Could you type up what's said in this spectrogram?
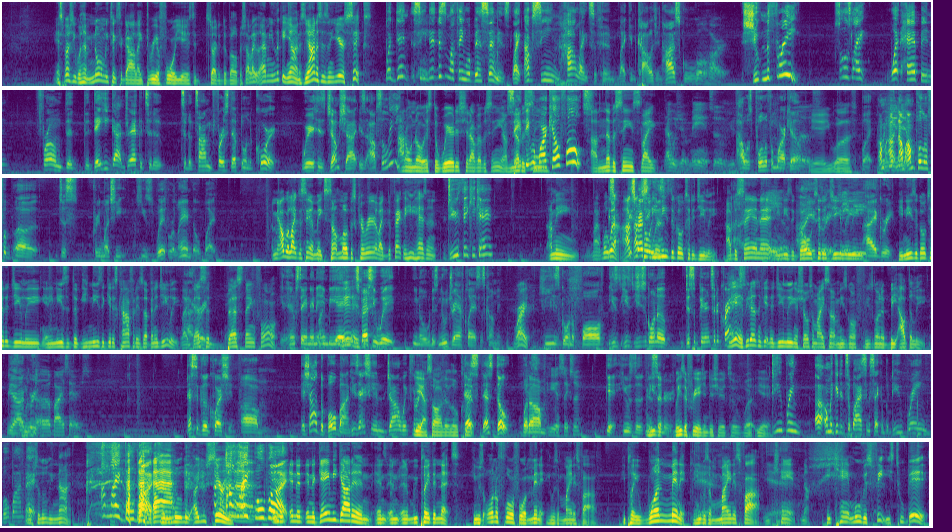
especially with him. Normally takes a guy like three or four years to start to develop a shot. Like I mean, look at Giannis. Giannis is in year six. But then, see, this is my thing with Ben Simmons. Like, I've seen highlights of him, like in college and high school, Going hard. shooting the three. So it's like, what happened from the the day he got drafted to the to the time he first stepped on the court, where his jump shot is obsolete? I don't know. It's the weirdest shit I've ever seen. I've Same never thing seen, with Markelle Fultz. I've never seen like That was your man too. You I was pulling for Markelle, was- yeah, you was. but I'm I'm, I'm. I'm pulling for uh, just pretty much he he's with Orlando, but. I mean, I would like to see him make something of his career. Like the fact that he hasn't. Do you think he can? I mean, like what? what I, I, I told he with- needs to go to the G League. I've been saying that he needs to I go to the agree. G G League. League. I agree. He needs to go to the G League, and he needs to he needs to get his confidence up in the G League. Like I that's agree. the best thing for him. Yeah, him staying in the NBA, yeah, especially with you know this new draft class is coming. Right. He's going to fall. He's he's he's just going to disappear into the cracks. Yeah. If he doesn't get in the G League and show somebody something, he's going to he's going to be out the league. yeah, I Someone agree. To, uh, Bias Harris. That's a good question. Um, and shout out to Boban. He's actually in John Wick three. Yeah, I saw the little clip. that's that's dope. But He a- um, he a Sixer. yeah, he was the, the he's a, center. but he's a free agent this year too. But yeah, do you bring? Uh, I'm gonna get into Tobias in a second, but do you bring Boban back? absolutely not. I like Boban. Absolutely. Are you serious? I like Boban. in the, in the in the game he got in and, and and we played the Nets. He was on the floor for a minute. He was a minus five. He played one minute and he was a minus five. He Yeah. can't nah. He can't move his feet. He's too big.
